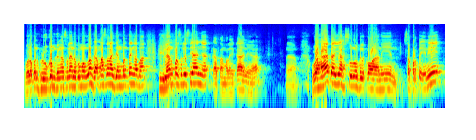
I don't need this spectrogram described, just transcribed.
Walaupun berhukum dengan selain hukum Allah enggak masalah, yang penting apa? Hilang perselisihannya, kata mereka ini ya. Nah, wa hadza yahsulu bil qawanin. Seperti ini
